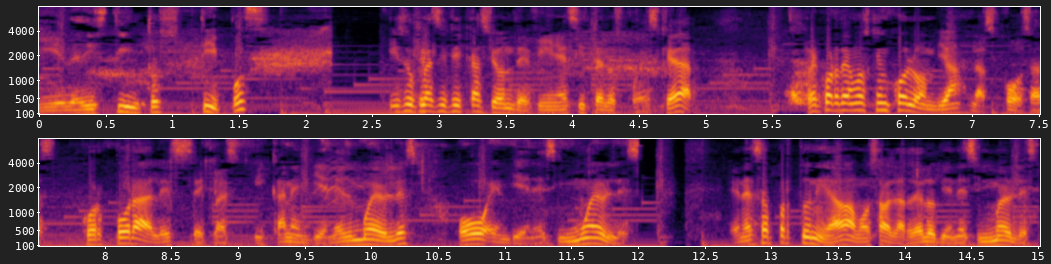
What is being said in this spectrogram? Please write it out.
de distintos tipos y su clasificación define si te los puedes quedar. Recordemos que en Colombia las cosas corporales se clasifican en bienes muebles o en bienes inmuebles. En esta oportunidad vamos a hablar de los bienes inmuebles.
